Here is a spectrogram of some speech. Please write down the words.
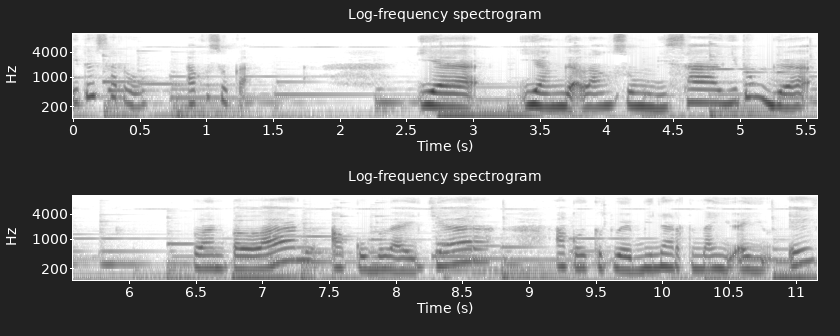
itu seru. Aku suka. Ya yang nggak langsung bisa gitu nggak. Pelan-pelan aku belajar aku ikut webinar tentang UI UX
